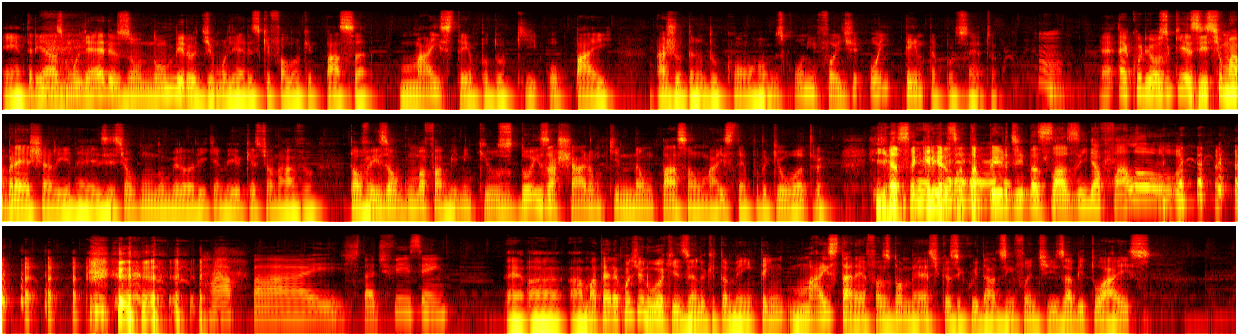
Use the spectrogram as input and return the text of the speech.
Entre as mulheres, o número de mulheres que falou que passa mais tempo do que o pai ajudando com o homeschooling foi de 80%. Hum. É, é, curioso que existe uma brecha ali, né? Existe algum número ali que é meio questionável. Talvez alguma família em que os dois acharam que não passam mais tempo do que o outro. E essa criança tá perdida sozinha. Falou! Rapaz, tá difícil, hein? É, a, a matéria continua aqui dizendo que também tem mais tarefas domésticas e cuidados infantis habituais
